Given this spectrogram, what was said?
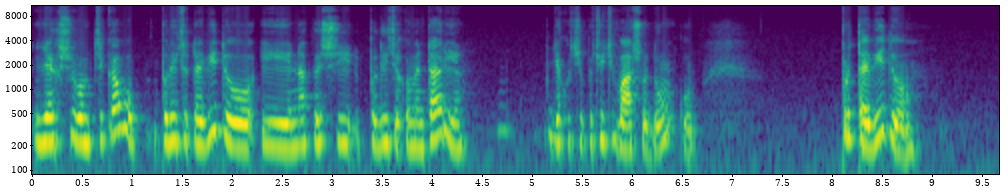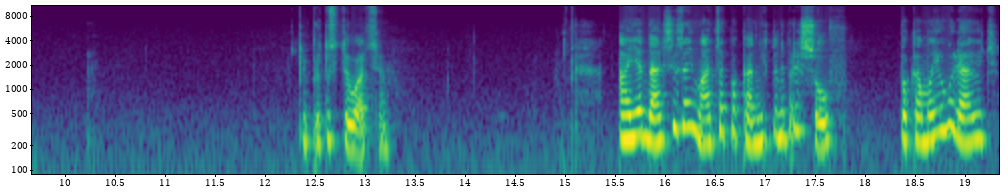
Якщо вам цікаво, подивіться те відео і напишіть, подивіться коментарі. Я хочу почути вашу думку про те відео про ту ситуацію. А я далі займатися, поки ніхто не прийшов, поки мої гуляють.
